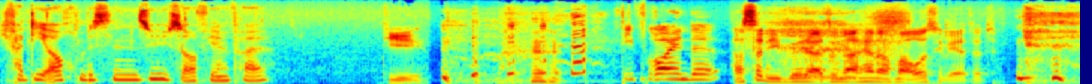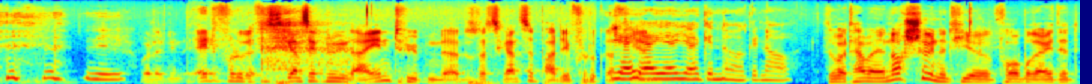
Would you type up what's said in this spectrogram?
Ich fand die auch ein bisschen süß auf jeden Fall. Die. Die Freunde. Hast du die Bilder also nachher nochmal ausgewertet? nee. Oder den, ey, du fotografierst die ganze Zeit nur den einen Typen da. Du sollst die ganze Party Ja, fotografieren. ja, ja, ja, genau, genau. So, was haben wir denn noch Schönes hier vorbereitet?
